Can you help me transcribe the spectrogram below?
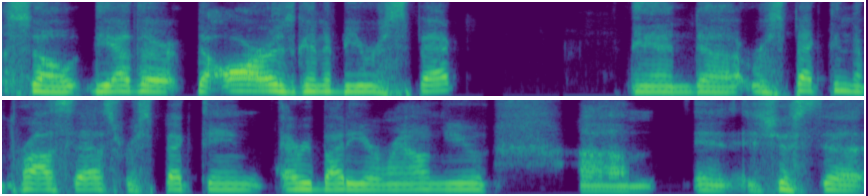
so the other the r is going to be respect and uh, respecting the process, respecting everybody around you. Um, it's just a,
